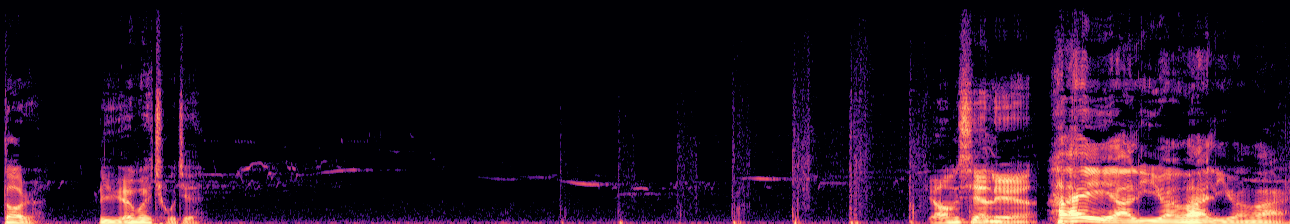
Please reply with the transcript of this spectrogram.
大人，李员外求见。杨县令，哎呀，李员外，李员外，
